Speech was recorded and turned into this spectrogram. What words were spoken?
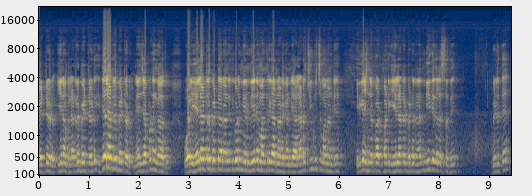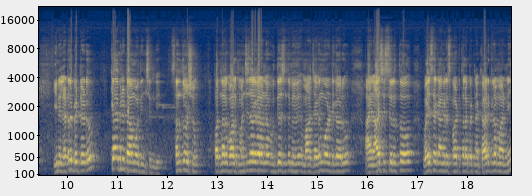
పెట్టాడు. ఈయన ఒక లెటర్ పెట్టాడు. ఇదే లెటర్ పెట్టాడు. నేను చెప్పడం కాదు. వాళ్ళు ఏ లెటర్ పెట్టారు అనేది కూడా మీరు మీరే మంత్రి గారిని అడగండి. ఆ లెటర్ చూపించమనండి. ఇరిగేషన్ డిపార్ట్మెంట్కి ఏ లెటర్ పెట్టారు అనేది మీకే తెలుస్తుంది. పెడితే ఈయన లెటర్ పెట్టాడు. క్యాబినెట్ ఆమోదించింది. సంతోషం. పద్నాలుగు వాళ్ళకి మంచి జరగాలన్న ఉద్దేశంతో మేము మా జగన్మోహన్ రెడ్డి గారు ఆయన ఆశీస్సులతో వైఎస్ఆర్ కాంగ్రెస్ పార్టీ తలపెట్టిన కార్యక్రమాన్ని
